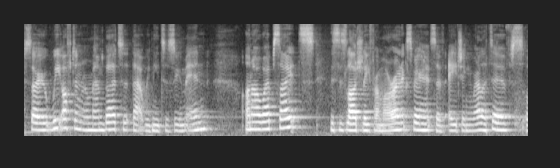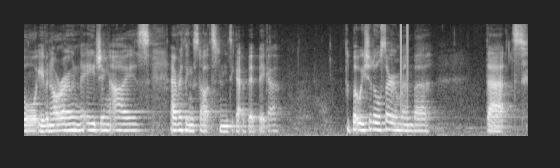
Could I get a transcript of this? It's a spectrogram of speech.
So we often remember to, that we need to zoom in on our websites. This is largely from our own experience of aging relatives or even our own aging eyes. Everything starts to need to get a bit bigger. But we should also remember that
